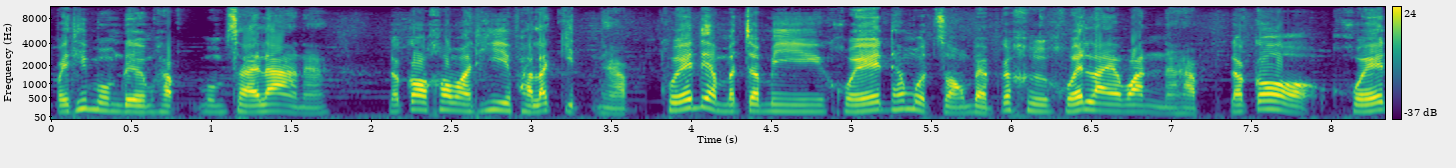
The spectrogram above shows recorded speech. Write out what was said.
ไปที่มุมเดิมครับ มุมซ้ายล่างนะ แล้วก็เข้ามาที่ภารกิจนะครับเควสเนี่ยมันจะมีเควสทั้งหมด 2 แบบก็คือเควสรายวันนะครับ แล้วก็เควส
